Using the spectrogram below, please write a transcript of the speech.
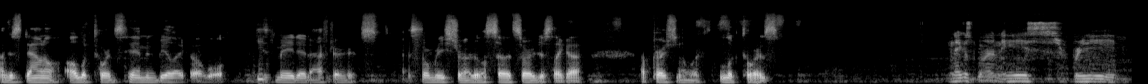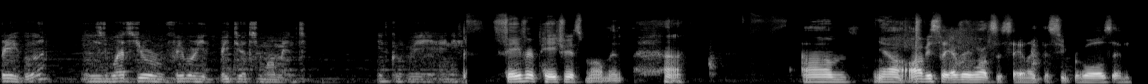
I'm just down, I'll, I'll look towards him and be like, oh well, he's made it after so many struggles. So it's sort of just like a, a personal look, look towards. Next one is pretty pretty good. Is what's your favorite Patriots moment? It could be anything. Favorite Patriots moment, huh? Um, you know, obviously everyone wants to say like the Super Bowls and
